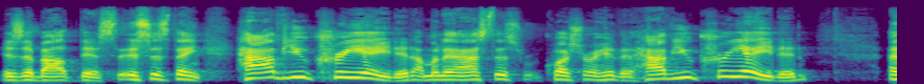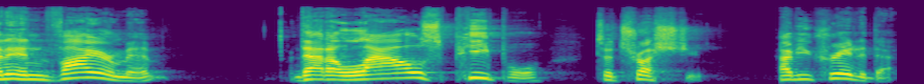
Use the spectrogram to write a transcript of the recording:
is about this. This is thing. Have you created, I'm going to ask this question right here, that have you created an environment that allows people to trust you? Have you created that?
